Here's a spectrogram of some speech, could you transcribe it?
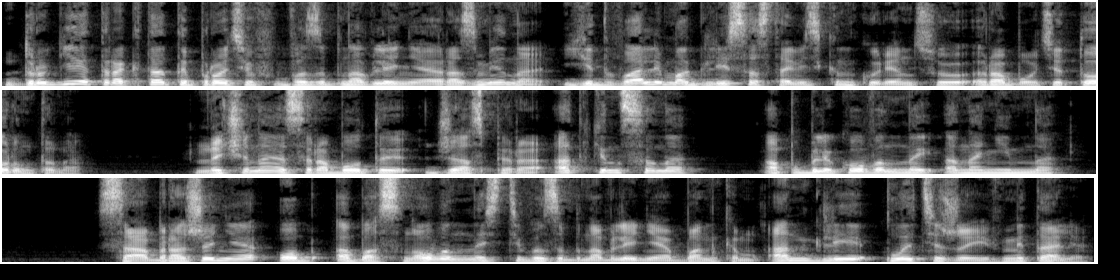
Другие трактаты против возобновления размена едва ли могли составить конкуренцию работе Торнтона. Начиная с работы Джаспера Аткинсона, опубликованной анонимно, Соображения об обоснованности возобновления Банком Англии платежей в металле.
